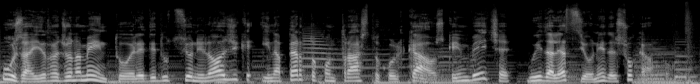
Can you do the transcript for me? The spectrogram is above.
Usa il ragionamento e le deduzioni logiche in aperto contrasto col caos che invece guida le azioni del suo capo.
